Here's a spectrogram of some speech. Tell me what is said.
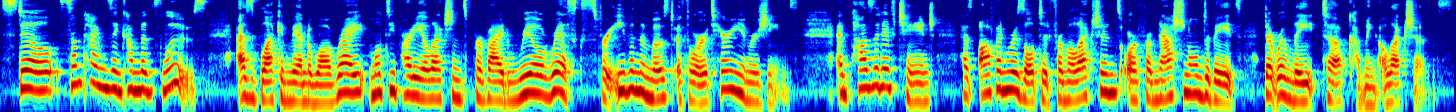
Still, sometimes incumbents lose. As Bleck and van de Walle write, multi party elections provide real risks for even the most authoritarian regimes, and positive change has often resulted from elections or from national debates that relate to upcoming elections.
